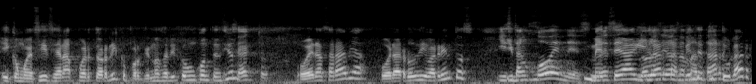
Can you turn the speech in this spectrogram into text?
Y como decís, era Puerto Rico, ¿por qué no salir con un contención? Exacto. O era Sarabia, o era Rudy Barrientos. Y, están jóvenes. Mete a Aguilar también de titular.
